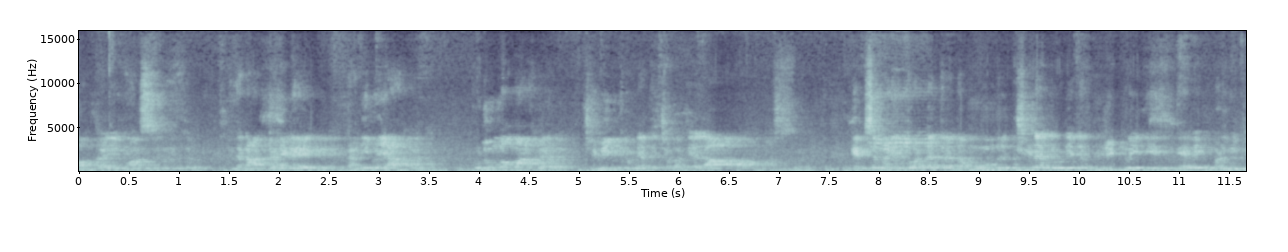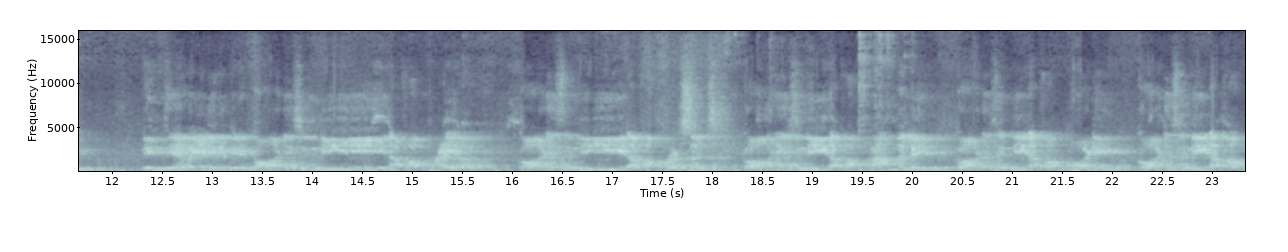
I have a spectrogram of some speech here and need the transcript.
மக்களையும் ஆசீர்வதித்தோம் இந்த நாட்களிலே தனிமையாக குடும்பமாக ஜெபிக்கக்கூடிய அந்த ஜபத்தை எல்லாம் ஆசீர்வதித்தோம். தோட்டத்தில் அந்த மூன்று சீடர்களுடைய விழிப்பை நீ தேவைப்படுகிறீர்கள் நீ தேவையில் இருக்கிற God is need of of our prayer. God is in God is in need of our family God is in need of our body God is in need of our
